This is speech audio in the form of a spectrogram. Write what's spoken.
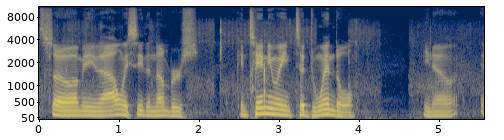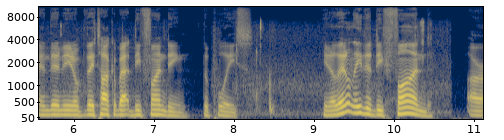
so I mean, I only see the numbers continuing to dwindle. You know, and then you know they talk about defunding the police. You know, they don't need to defund our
